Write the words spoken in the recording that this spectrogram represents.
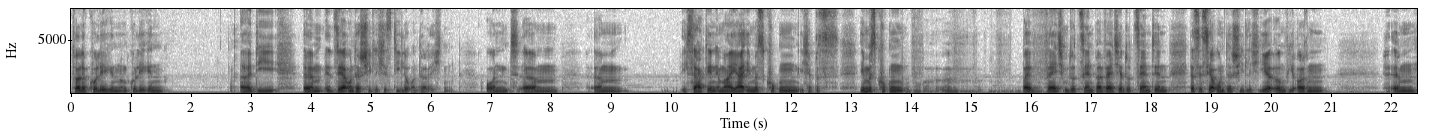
tolle Kolleginnen und Kollegen, äh, die ähm, sehr unterschiedliche Stile unterrichten. Und ähm, ähm, ich sage denen immer, ja, ihr müsst gucken, ich habe das, ihr müsst gucken, bei welchem Dozent, bei welcher Dozentin, das ist ja unterschiedlich, ihr irgendwie euren, ähm,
